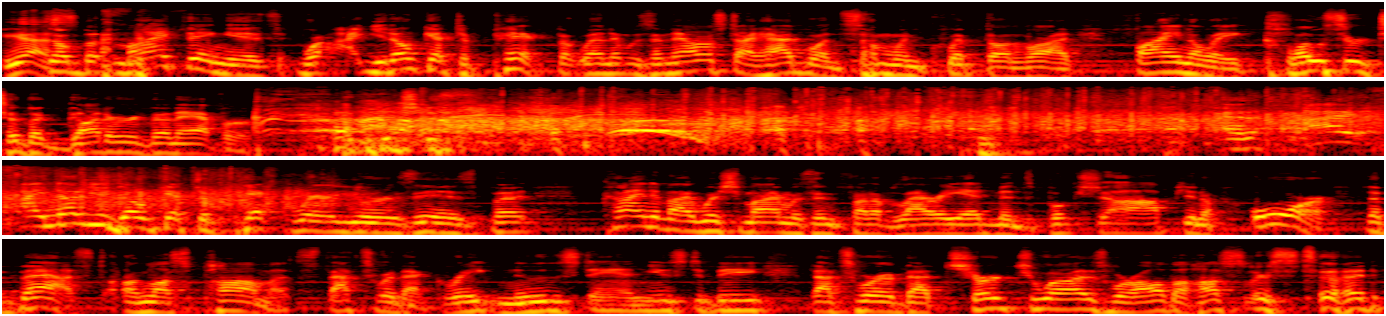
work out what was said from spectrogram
Yes. So, but my thing is, you don't get to pick. But when it was announced I had one, someone quipped online. Finally, closer to the gutter than ever. and I, I know you don't get to pick where yours is, but kind of I wish mine was in front of Larry Edmunds' bookshop, you know, or the best on Las Palmas. That's where that great newsstand used to be. That's where that church was, where all the hustlers stood,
